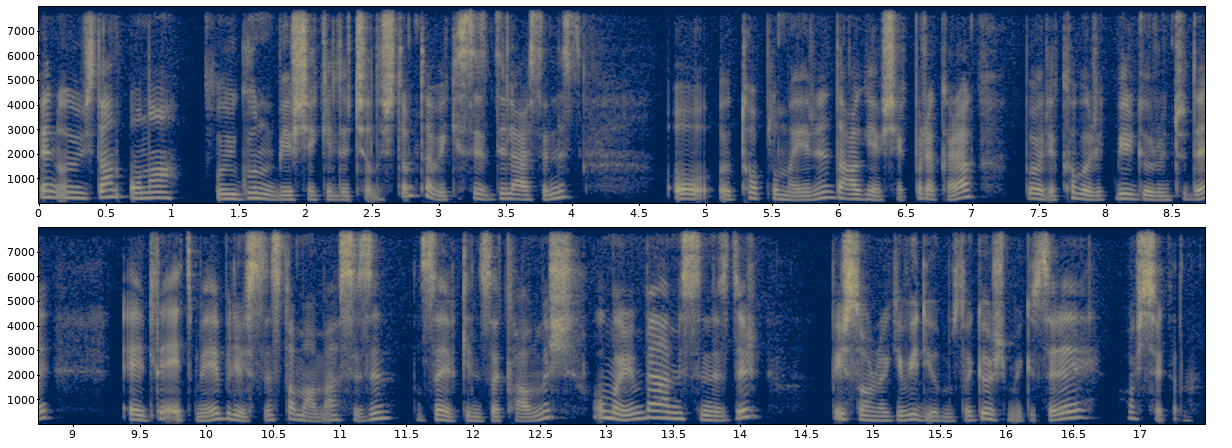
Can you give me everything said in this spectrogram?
Ben o yüzden ona uygun bir şekilde çalıştım. Tabii ki siz dilerseniz o e, toplama yerini daha gevşek bırakarak böyle kabarık bir görüntü de elde etmeyebilirsiniz. Tamamen sizin zevkinize kalmış. Umarım beğenmişsinizdir. Bir sonraki videomuzda görüşmek üzere. Hoşçakalın.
